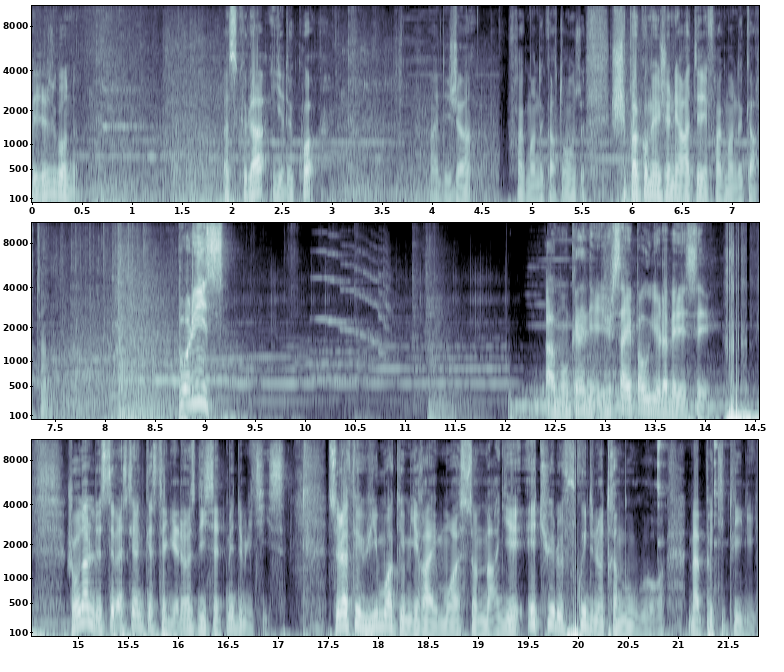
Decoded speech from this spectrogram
mais deux secondes. Parce que là, il y a de quoi. Ouais, déjà, fragment de carton. Je sais pas combien j'en ai raté les fragments de carton. Hein. Police Ah, mon crâne, je savais pas où il l'avait laissé. Journal de Sébastien Castellanos, 17 mai 2006. Cela fait 8 mois que Mira et moi sommes mariés et tu es le fruit de notre amour, ma petite Lily.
